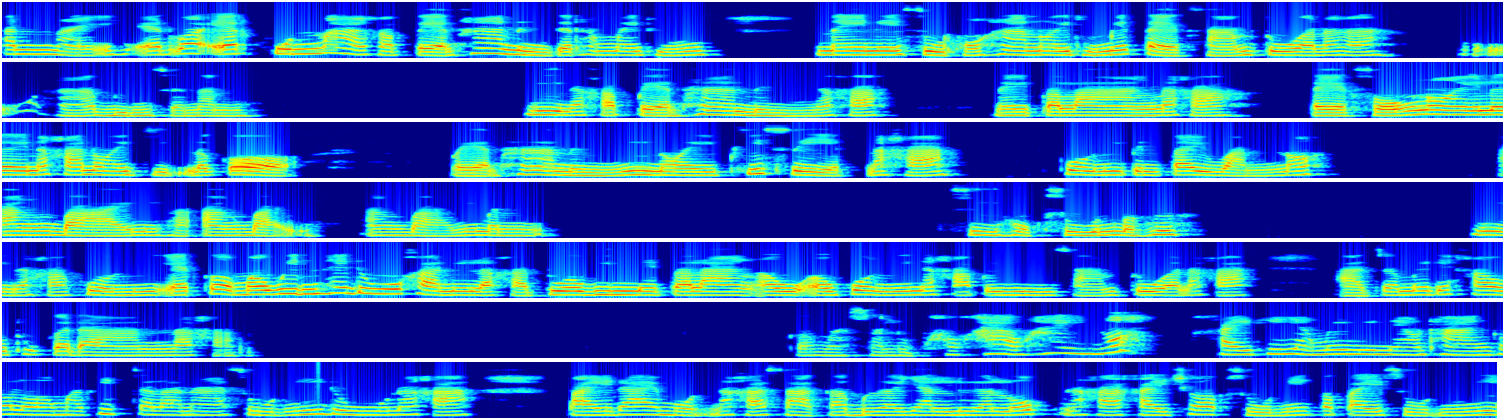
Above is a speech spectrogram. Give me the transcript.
อันไหน แอดว่าแอดคุ้นมากค่ะแปดห้าหนึ่งแต่ทำไมถึงในในสูตรของฮานอยถึงไม่แตกสามตัวนะคะโอ้หาบินเสนันนี่นะคะแปดห้าหนึ่งนะคะ ในตารางนะคะ แตกสองหน่อยเลยนะคะหน่อยกิจแล้วก็ แปดห้าหนึ่งนี่หน่อยพิเศษนะคะ พวกนี้เป็นไต้หวันเนาะ อังบายนี่ค่ะ อังบาย อังบายนี่มันสี่หกศูนย์บอกฮึนี่นะคะ พวกนี้แอดก็มาวินให้ดูค่ะนี่แหละค่ะ ตัววินในตารางเอาเอาพวกนี้นะคะ ไปวินสามตัวนะคะ อาจจะไม่ได้เข้าทุกกระดานนะคะ ก็มาสรุปคร่าวๆให้เนาะ รที่ยังไม่มีแนวทางก็ลองมาพิจารณาสูตรนี้ดูนะคะ ไปได้หมดนะคะ สากกระเบือยันเรือลบนะคะ ใครชอบสูตรนี้ก็ไปสูตรนี้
